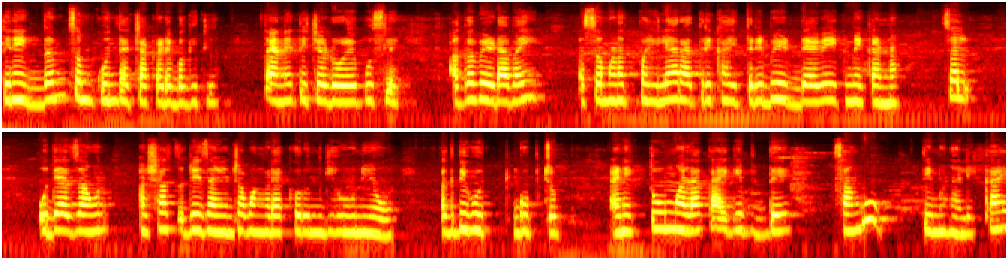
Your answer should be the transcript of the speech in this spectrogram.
तिने एकदम चमकून त्याच्याकडे बघितलं. त्याने तिचे डोळे पुसले. अगं वेडाबाई असं म्हणत पहिल्या रात्री काहीतरी भेट द्यावी एकमेकांना. चल उद्या जाऊन अशाच डिझाईनच्या बांगड्या करून घेऊन येऊ. अगदी गुप गुपचूप. आणि तू मला काय गिफ्ट दे सांगू? ती म्हणाली. काय?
